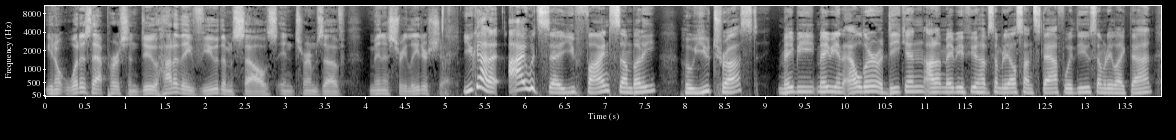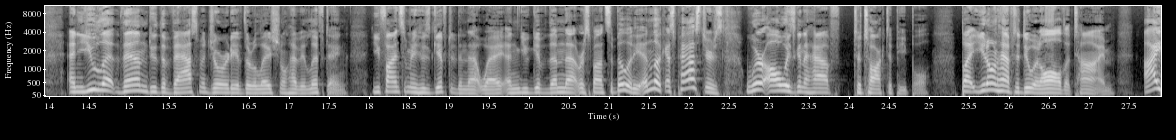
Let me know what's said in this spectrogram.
You know, what does that person do? How do they view themselves in terms of ministry leadership? You got to I would say you find somebody who you trust, maybe maybe an elder, a deacon, I don't maybe if you have somebody else on staff with you, somebody like that, and you let them do the vast majority of the relational heavy lifting. You find somebody who's gifted in that way and you give them that responsibility. And look, as pastors, we're always going to have to talk to people, but you don't have to do it all the time. I,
